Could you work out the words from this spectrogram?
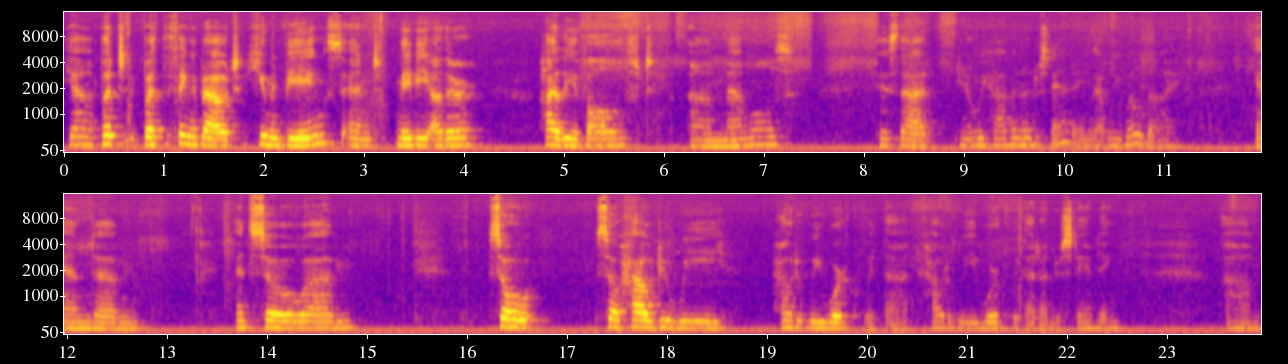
yeah, but but the thing about human beings and maybe other highly evolved um, mammals is that you know we have an understanding that we will die, and um, and so um, so so how do we how do we work with that? How do we work with that understanding? Um,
